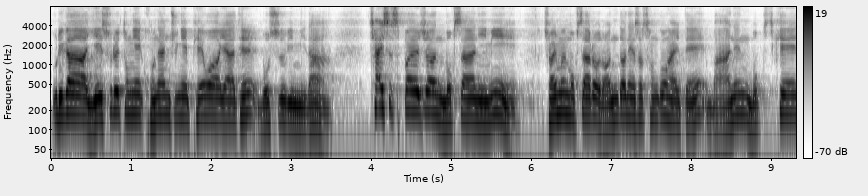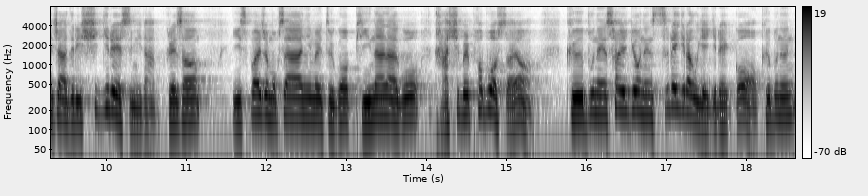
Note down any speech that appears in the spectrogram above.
우리가 예수를 통해 고난 중에 배워야 될 모습입니다. 찰스 스펄전 목사님이 젊은 목사로 런던에서 성공할 때 많은 목회자들이 시기를 했습니다. 그래서 이 스펄전 목사님을 두고 비난하고 가십을 퍼부었어요. 그분의 설교는 쓰레기라고 얘기를 했고 그분은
